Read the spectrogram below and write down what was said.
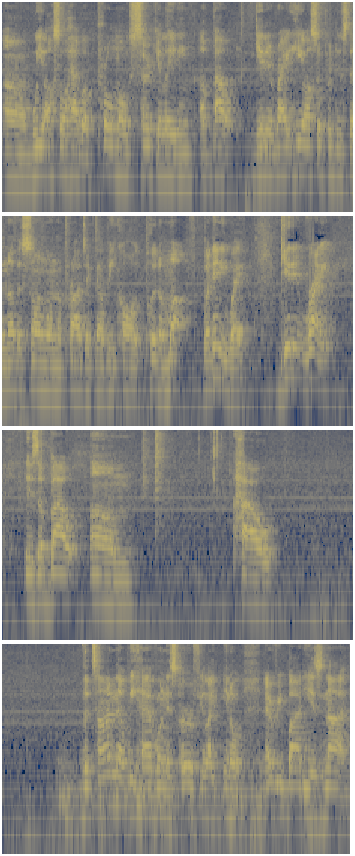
Um, we also have a promo circulating about Get It Right. He also produced another song on the project that we called Put 'Em Up. But anyway, Get It Right is about um, how the time that we have on this earth, like you know, everybody is not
